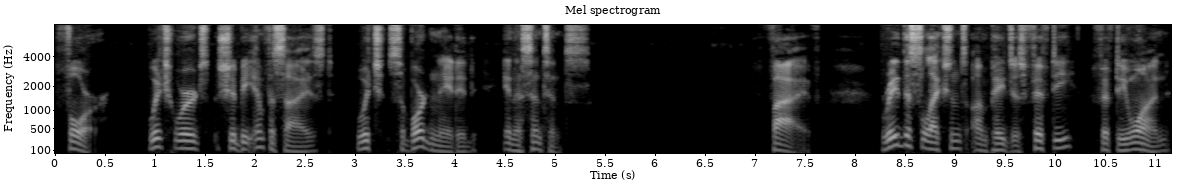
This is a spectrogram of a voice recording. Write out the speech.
4. Which words should be emphasized, which subordinated, in a sentence? 5. Read the selections on pages 50, 51,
